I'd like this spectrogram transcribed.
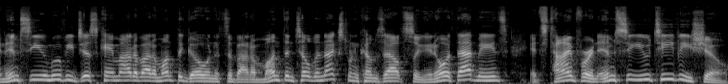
An MCU movie just came out about a month ago, and it's about a month until the next one comes out, so you know what that means. It's time for an MCU TV show.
